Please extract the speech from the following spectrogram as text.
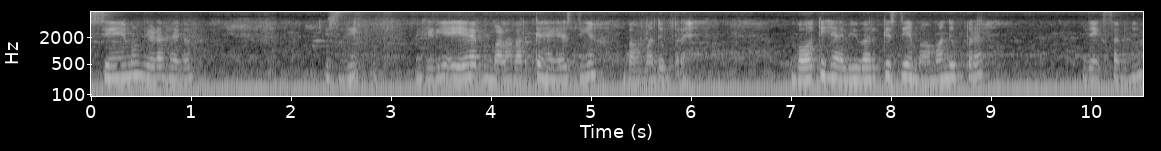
ਸੇਮ ਜਿਹੜਾ ਹੈਗਾ, ਇਸ ਦੀ ਜਿਹੜੀ ਇਹ ਹੈ ਵਾਲਾ ਵਰਕ ਹੈਗਾ ਇਸ ਦੀਆਂ ਬਾਹਾਂ ਦੇ ਉੱਪਰ ਹੈ। ਬਹੁਤ ਹੀ ਹੈਵੀ ਵਰਕ ਇਸ ਦੀਆਂ ਬਾਹਾਂ ਦੇ ਉੱਪਰ ਹੈ। ਦੇਖ ਸਕਦੇ ਹੋ।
